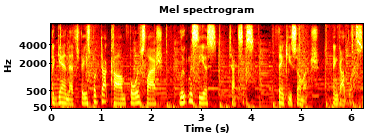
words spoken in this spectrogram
Again, that's facebook.com forward slash Luke Macias, Texas. Thank you so much, and God bless.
